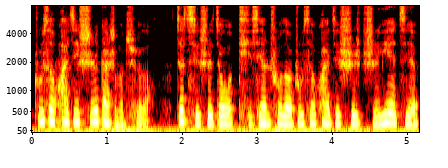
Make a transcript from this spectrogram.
注册会计师干什么去了？这其实就体现出了注册会计师职业界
